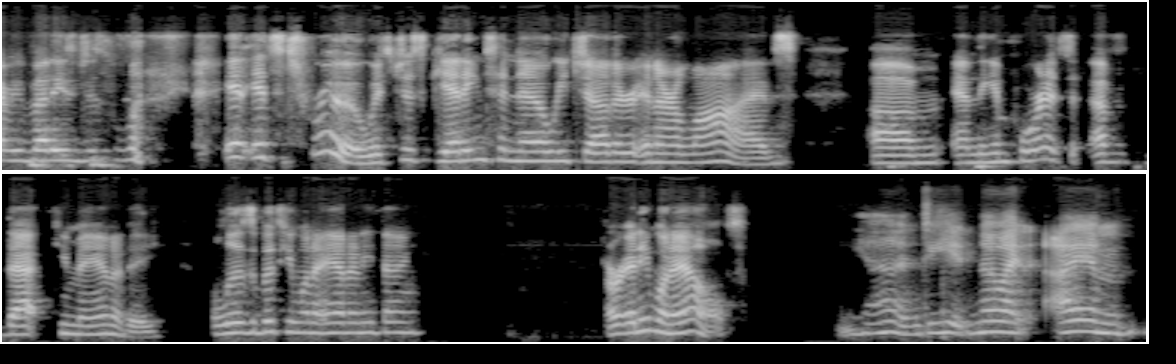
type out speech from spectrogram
everybody's just, it, it's true. It's just getting to know each other in our lives um, and the importance of that humanity. Elizabeth, you want to add anything? Or anyone else? Yeah, indeed. No, I, I am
